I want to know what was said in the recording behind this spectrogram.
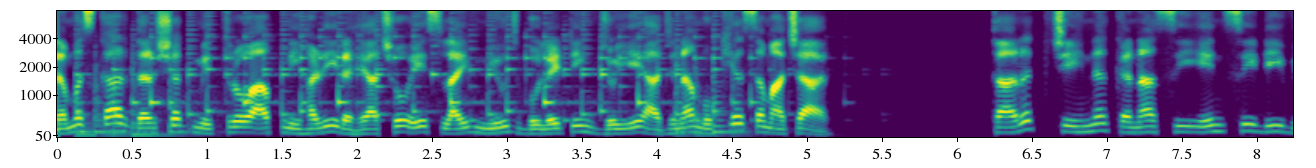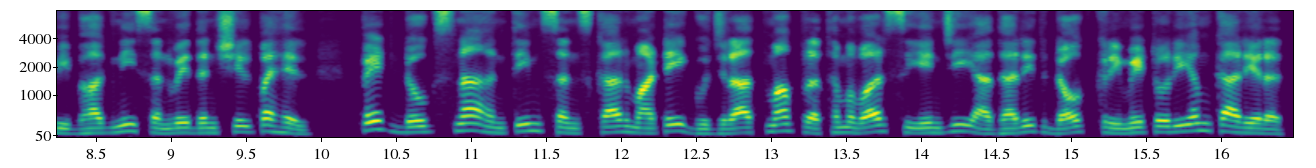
નમસ્કાર દર્શક મિત્રો, આપ નિહાળી રહ્યા છો એસ લાઈવ ન્યૂઝ બુલેટિન. જોઈએ આજના મુખ્ય સમાચાર. તારક ચિહ્ન કના સીએનસીડી વિભાગની સંવેદનશીલ પહેલ. પેટ ડોગ્સના અંતિમ સંસ્કાર માટે ગુજરાતમાં પ્રથમવાર સીએનજી આધારિત ડોગ ક્રિમેટોરિયમ કાર્યરત.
